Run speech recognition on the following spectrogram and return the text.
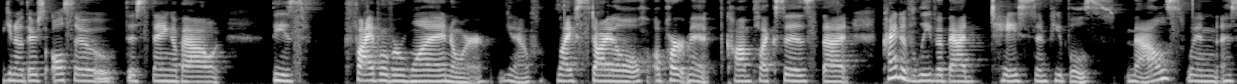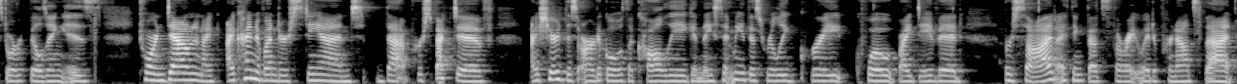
You know, there's also this thing about these five over one or you know lifestyle apartment complexes that kind of leave a bad taste in people's mouths when a historic building is torn down and I, I kind of understand that perspective i shared this article with a colleague and they sent me this really great quote by david Broussard. I think that's the right way to pronounce that.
